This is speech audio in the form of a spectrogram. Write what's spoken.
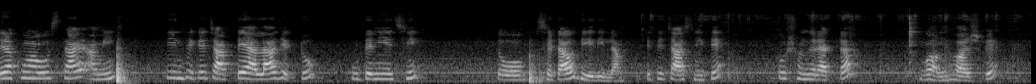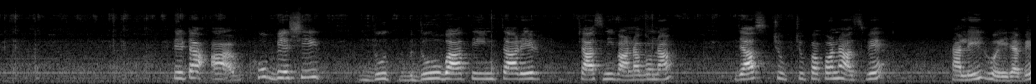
এরকম অবস্থায় আমি তিন থেকে চারটে এলাচ একটু কুটে নিয়েছি। তো সেটাও দিয়ে দিলাম। এতে চাশনিতে খুব সুন্দর একটা গন্ধ আসবে। তো এটা খুব বেশি দু দু বা তিন চারের চাশনি বানাবো না। জাস্ট চুপচুপাপন আসবে, তাহলেই হয়ে যাবে।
